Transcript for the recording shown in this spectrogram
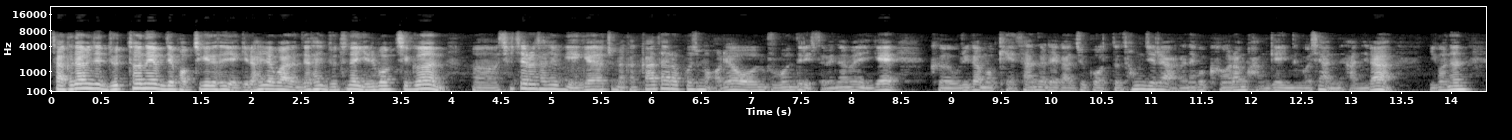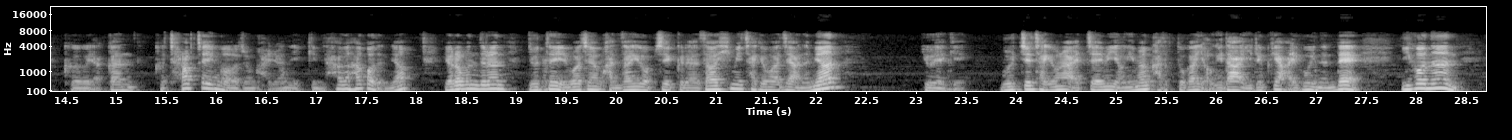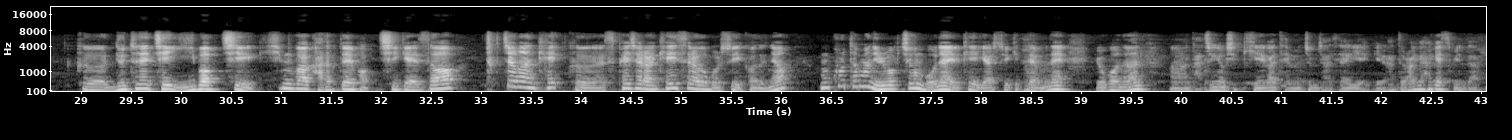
자, 그 다음에 이제 뉴턴의 이제 법칙에 대해서 얘기를 하려고 하는데, 사실 뉴턴의 일법칙은, 어, 실제로 사실 얘기하기가 좀 약간 까다롭고 좀 어려운 부분들이 있어요. 왜냐면 이게 그 우리가 뭐 계산을 해가지고 어떤 성질을 알아내고 그거랑 관계 있는 것이 아니, 라 이거는 그 약간 그 철학적인 거좀 관련이 있긴 하, 거든요 여러분들은 뉴턴의 일법칙은 관상의 법칙, 그래서 힘이 작용하지 않으면 요 얘기. 물질 작용을 알자임이 0이면 가속도가 0이다. 이렇게 알고 있는데, 이거는 그 뉴턴의 제2법칙, 힘과 가속도의 법칙에서 특정한 케, 그 스페셜한 케이스라고 볼 수 있거든요. 그럼 그렇다면 일법칙은 뭐냐 이렇게 얘기할 수 있기 때문에 요거는 어, 나중에 혹시 기회가 되면 좀 자세하게 얘기를 하도록 하겠습니다.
